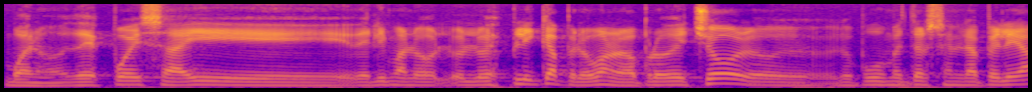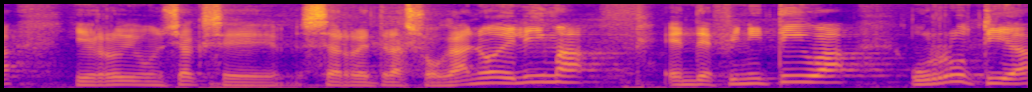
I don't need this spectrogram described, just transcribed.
Bueno, después ahí de Lima lo, lo- lo explica, pero bueno, lo aprovechó, lo, lo pudo meterse en la pelea y Rudy Bunciac se, se retrasó. Ganó de Lima, en definitiva, Urrutia,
